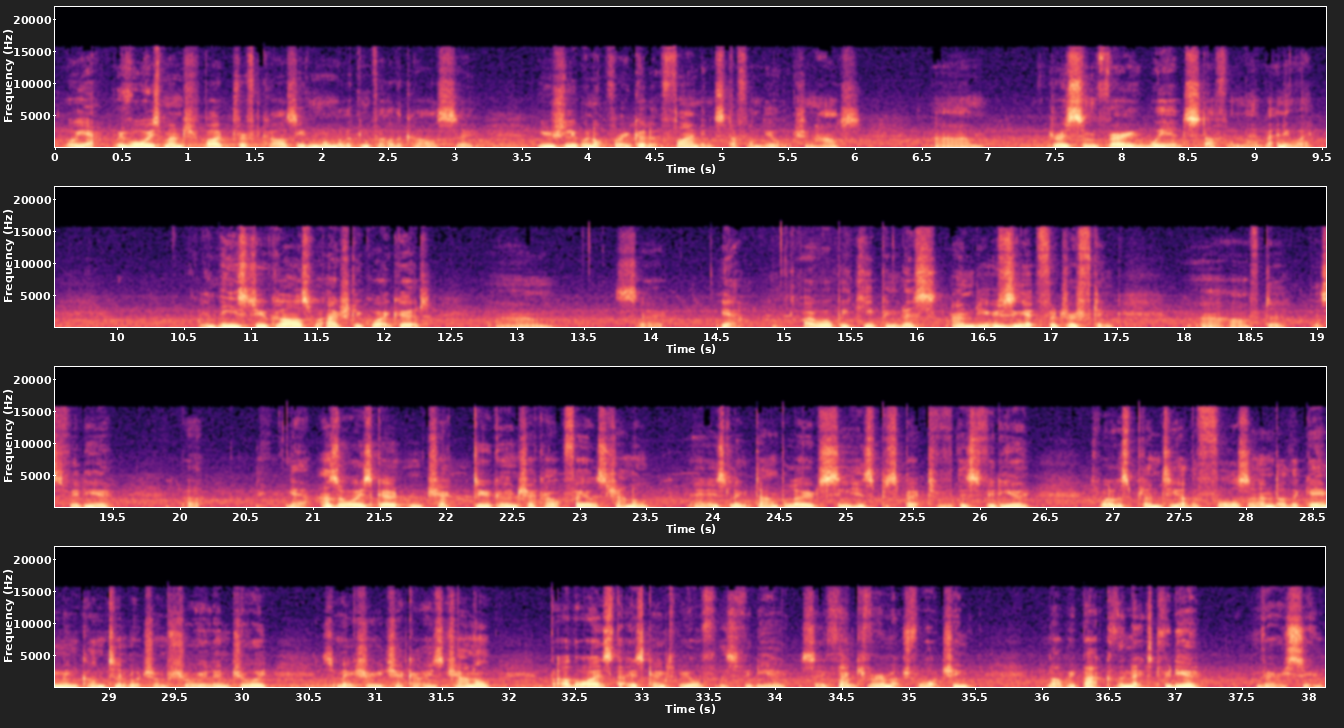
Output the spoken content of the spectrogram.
well yeah, we've always managed to buy drift cars even when we're looking for other cars, so usually we're not very good at finding stuff on the auction house. Um, there is some very weird stuff on there, but anyway. These two cars were actually quite good. Um, so, yeah, I will be keeping this and using it for drifting uh, after this video. Yeah, as always, go and check. Do go and check out Fail's channel. It is linked down below to see his perspective of this video, as well as plenty other Forza and other gaming content, which I'm sure you'll enjoy. So make sure you check out his channel. But otherwise, that is going to be all for this video. So thank you very much for watching, and I'll be back with the next video very soon.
